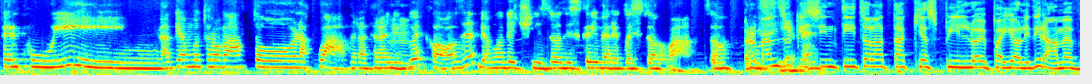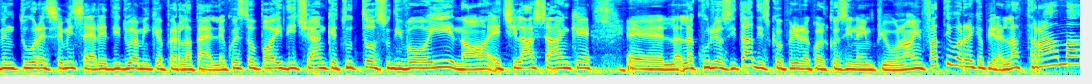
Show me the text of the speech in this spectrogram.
Per cui mh, abbiamo trovato la quadra tra le Mm. due cose e abbiamo deciso di scrivere questo romanzo. Romanzo che insieme. si intitola Tacchi a spillo e paioli di rame, avventure semiserie di due amiche per la pelle. Questo poi dice anche tutto su di voi, no? E ci lascia anche eh, la, la curiosità di scoprire qualcosina in più, no? Infatti vorrei capire la trama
